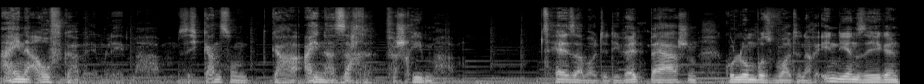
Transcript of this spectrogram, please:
Eine Aufgabe im Leben haben, sich ganz und gar einer Sache verschrieben haben. Cäsar wollte die Welt beherrschen, Kolumbus wollte nach Indien segeln,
